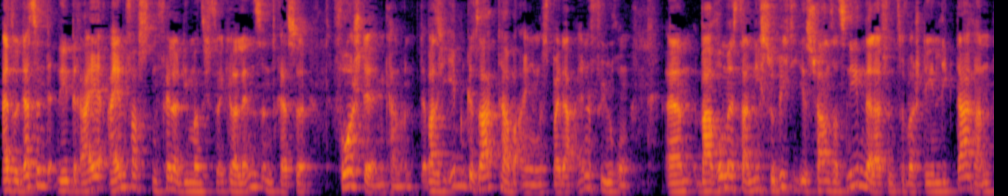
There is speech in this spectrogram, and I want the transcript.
Also das sind die drei einfachsten Fälle, die man sich zum Äquivalenzinteresse vorstellen kann. Und was ich eben gesagt habe eingangs bei der Einführung, ähm, warum es dann nicht so wichtig ist, Schadensersatz neben der Leistung zu verstehen, liegt daran,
